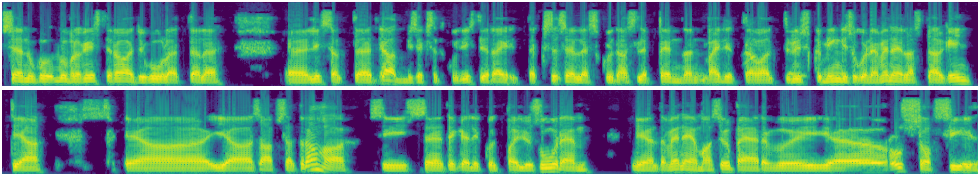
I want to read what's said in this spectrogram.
see on nagu võib-olla ka Eesti raadiokuulajatele lihtsalt teadmiseks, et kui tihti räägitakse sellest, kuidas Le Pen on väidetavalt justkui mingisugune venelaste agent ja, ja, ja saab sealt raha, siis tegelikult palju suurem nii-öelda Venemaa sõber või russofiil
